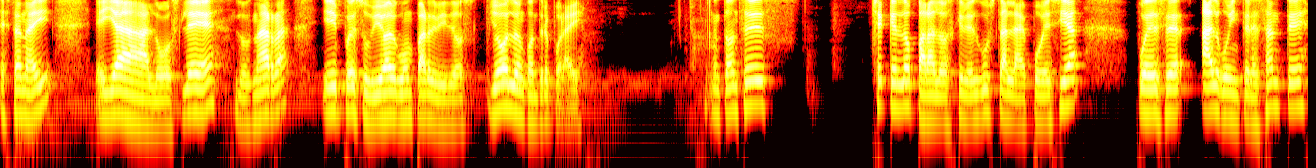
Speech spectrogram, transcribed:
están ahí. Ella los lee, los narra y pues subió algún par de videos. Yo lo encontré por ahí. Entonces, chequenlo para los que les gusta la poesía. Puede ser algo interesante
